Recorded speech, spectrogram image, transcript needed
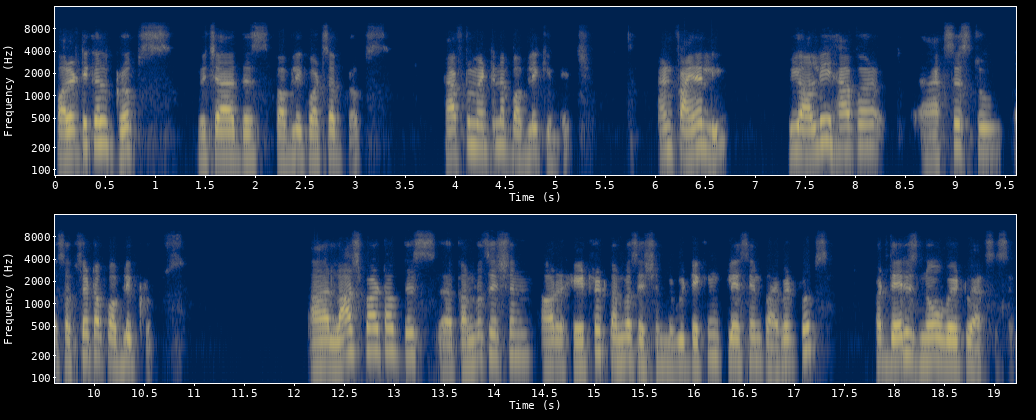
Political groups, which are these public WhatsApp groups, have to maintain a public image. And finally, we only have a, access to a subset of public groups. A large part of this uh, conversation or hatred conversation may be taking place in private groups but there is no way to access it.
